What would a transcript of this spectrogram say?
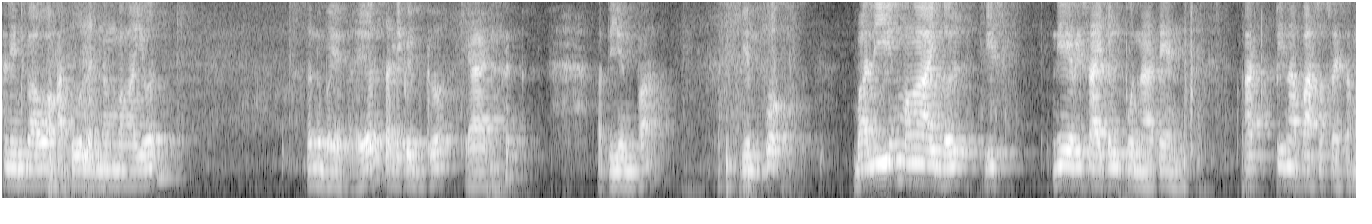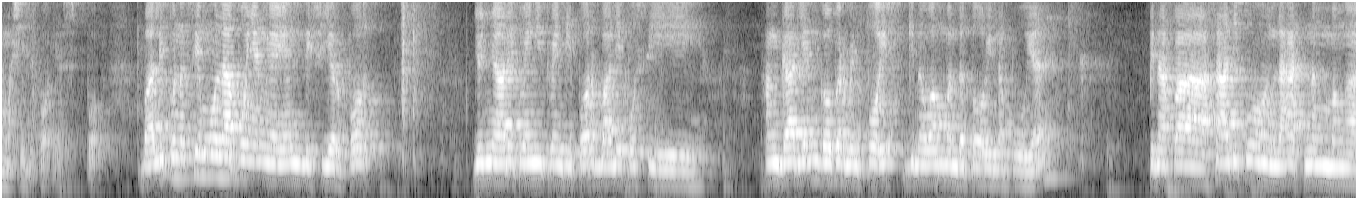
Halimbawa katulad ng mga yon. Saan ba yun? Ayun, sa likod ko. Yan. Pati yun pa. Yun po. Bali yung mga idol is ni-recycle po natin at pinapasok sa isang machine po. Yes po. Bali po nagsimula po yan ngayon this year po. January 2024. Bali po si Hungarian government po is ginawang mandatory na po yan. Pinapasali po ang lahat ng mga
